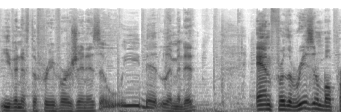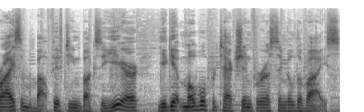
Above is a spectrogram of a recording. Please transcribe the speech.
even if the free version is a wee bit limited. And for the reasonable price of about 15 bucks a year, you get mobile protection for a single device.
